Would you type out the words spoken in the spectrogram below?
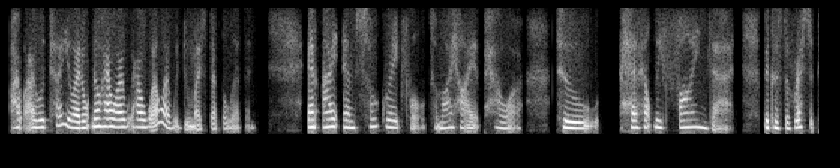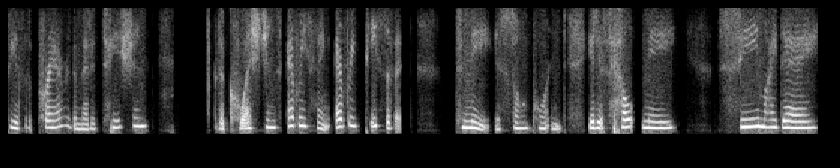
I, I would tell you, I don't know how I, how well I would do my Step 11. And I am so grateful to my higher power to have helped me find that because the recipe of the prayer, the meditation, the questions, everything, every piece of it to me is so important. It has helped me see my day,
